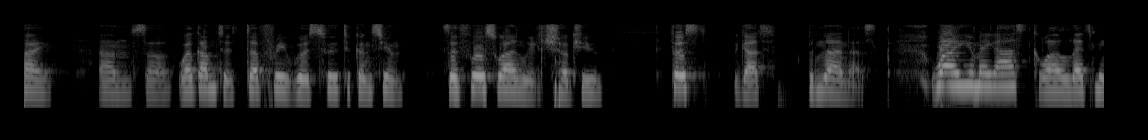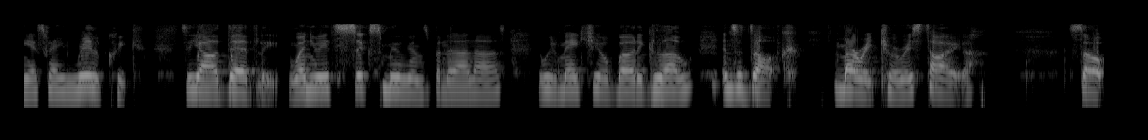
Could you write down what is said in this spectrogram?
Hi, um, so welcome to top 3 worst food to consume. The first one will shock you. First, we got bananas. Why, you may ask? Well, let me explain real quick. They are deadly. When you eat 6 million bananas, it will make your body glow in the dark, Marie Curie style. So,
